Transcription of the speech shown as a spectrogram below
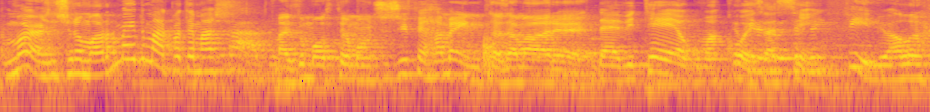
Amor, a gente não mora no meio do mato pra ter machado. Mas o moço tem um monte de ferramentas, Amare. Deve ter alguma coisa assim. Você tem filho, a louca.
